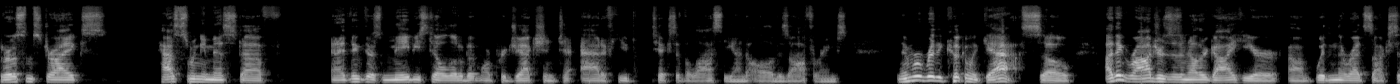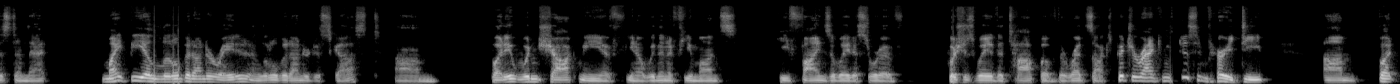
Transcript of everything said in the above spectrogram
throws some strikes, has swing and miss stuff. And I think there's maybe still a little bit more projection to add a few ticks of velocity onto all of his offerings. And then we're really cooking with gas. So I think Rogers is another guy here um, within the Red Sox system that might be a little bit underrated and a little bit under discussed. Um, but it wouldn't shock me if you know within a few months he finds a way to sort of push his way to the top of the Red Sox pitcher rankings, just in very deep. Um, but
